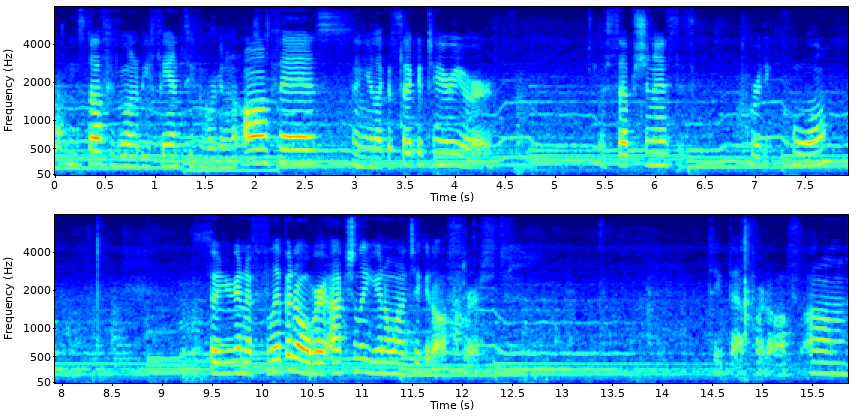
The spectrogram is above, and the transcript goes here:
and stuff. If you want to be fancy, if you work in an office and you're like a secretary or receptionist, it's pretty cool. So you're going to flip it over. Actually, you're going to want to take it off first. Take that part off. Um,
